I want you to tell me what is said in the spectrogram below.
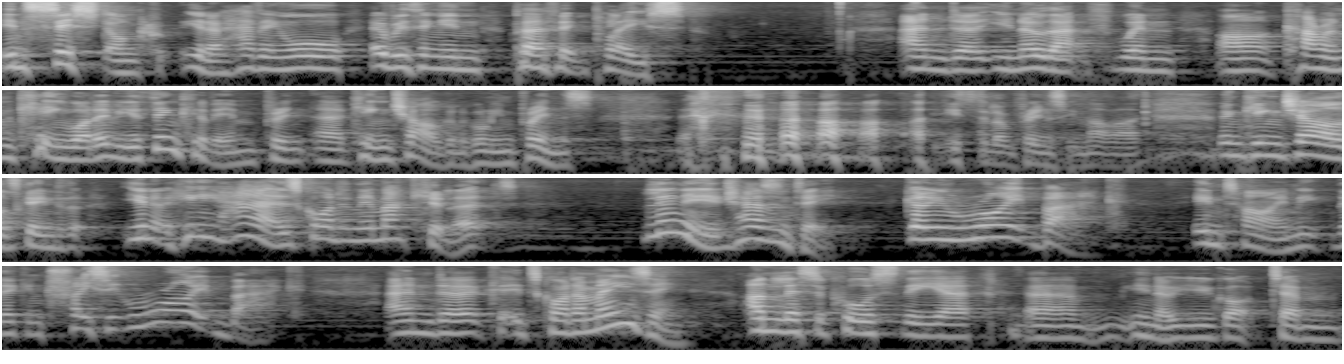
insist on you know, having all, everything in perfect place. And uh, you know that when our current king, whatever you think of him, Prin- uh, King Charles, I'm going to call him Prince, He's still a prince in my life. When King Charles came to the, you know, he has quite an immaculate lineage, hasn't he? Going right back in time. He, they can trace it right back. And uh, it's quite amazing. Unless, of course, the, uh, um, you know, you got um,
